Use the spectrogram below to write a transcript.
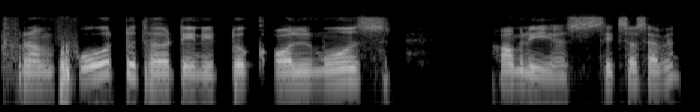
From 4 to 13, it took almost how many years? Six or seven?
